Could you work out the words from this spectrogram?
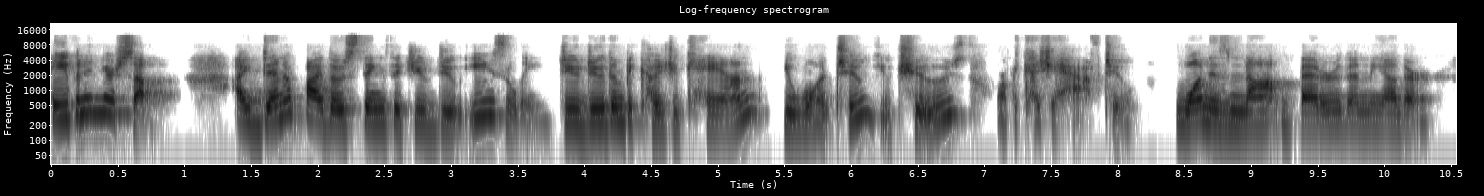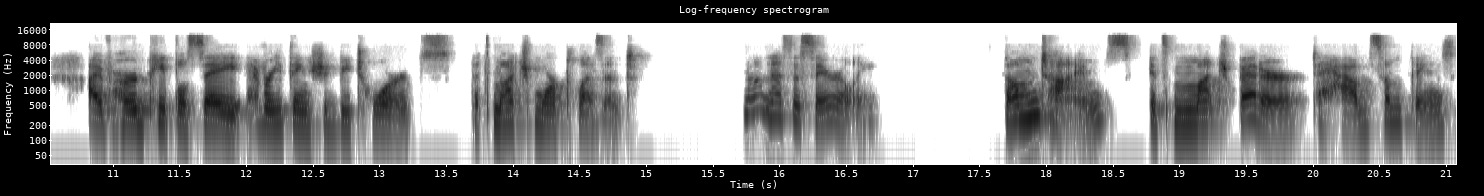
Even in yourself, identify those things that you do easily. Do you do them because you can, you want to, you choose, or because you have to? One is not better than the other. I've heard people say everything should be towards. That's much more pleasant. Not necessarily. sometimes it's much better to have some things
